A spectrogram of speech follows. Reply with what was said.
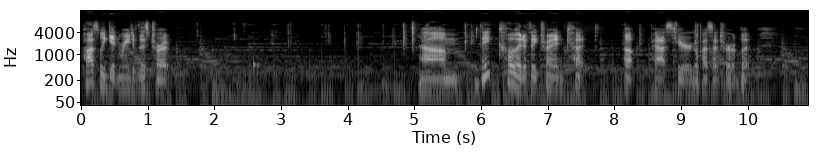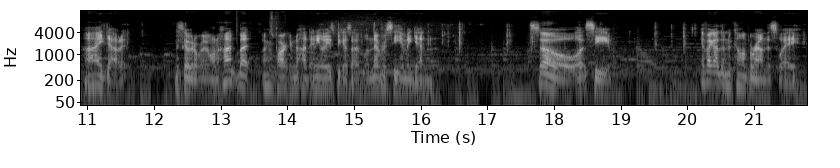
possibly get in range of this turret Um, they could if they try and cut up past here, go past that turret, but I doubt it. This guy we don't really want to hunt, but I'm going to park him to hunt anyways because I will never see him again. So, let's see. If I got them to come up around this way.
